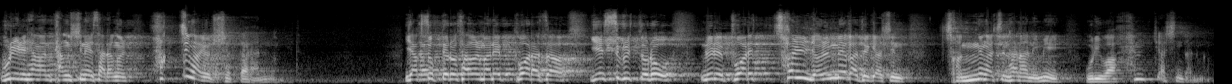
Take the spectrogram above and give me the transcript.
우리를 향한 당신의 사랑을 확증하여 주셨다라는 겁니다. 약속대로 사흘 만에 부활하사 예수 그리스도를 부활의 첫 열매가 되게 하신 전능하신 하나님이 우리와 함께 하신다는 겁니다.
